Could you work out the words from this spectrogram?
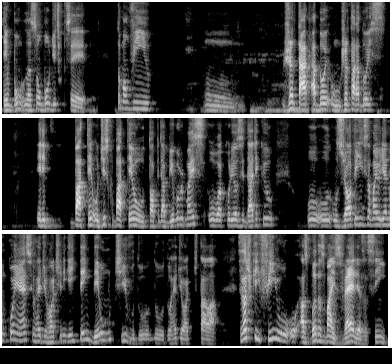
tem um bom, lançou um bom disco para você tomar um vinho, um jantar a dois, um jantar a dois. Ele bateu, o disco bateu o top da Billboard, mas o, a curiosidade é que o, o, os jovens, a maioria não conhece o Red Hot e ninguém entendeu o motivo do, do, do Red Hot estar lá. Vocês acham que, enfim, o, as bandas mais velhas, assim,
